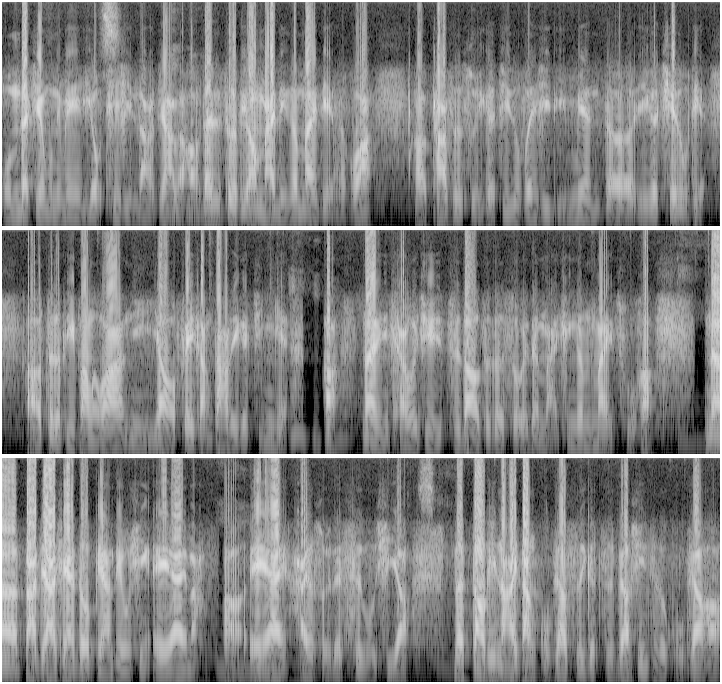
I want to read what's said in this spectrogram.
我们在节目里面也有提醒大家了哈。但是这个地方买点跟卖点的话，好，它是属于一个技术分析里面的一个切入点。啊，这个地方的话，你要非常大的一个经验，啊，那你才会去知道这个所谓的买进跟卖出哈。那大家现在都比较流行 AI 嘛，啊，AI 还有所谓的伺服器啊，那到底哪一档股票是一个指标性质的股票哈？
